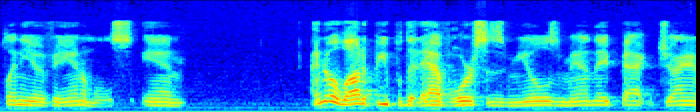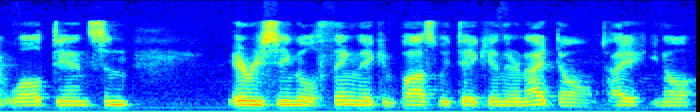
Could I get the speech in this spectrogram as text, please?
plenty of animals. And I know a lot of people that have horses and mules. Man, they pack giant wall tents and every single thing they can possibly take in there, and I don't. I, you know,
